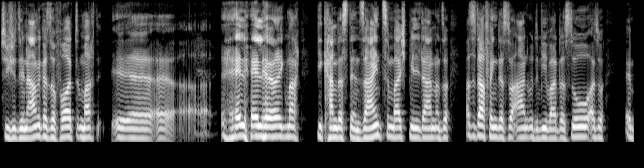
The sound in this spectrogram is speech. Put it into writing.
Psychodynamiker sofort macht, äh, äh, hell, hellhörig macht. Wie kann das denn sein, zum Beispiel dann und so. Also da fängt das so an, oder wie war das so? Also ähm,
